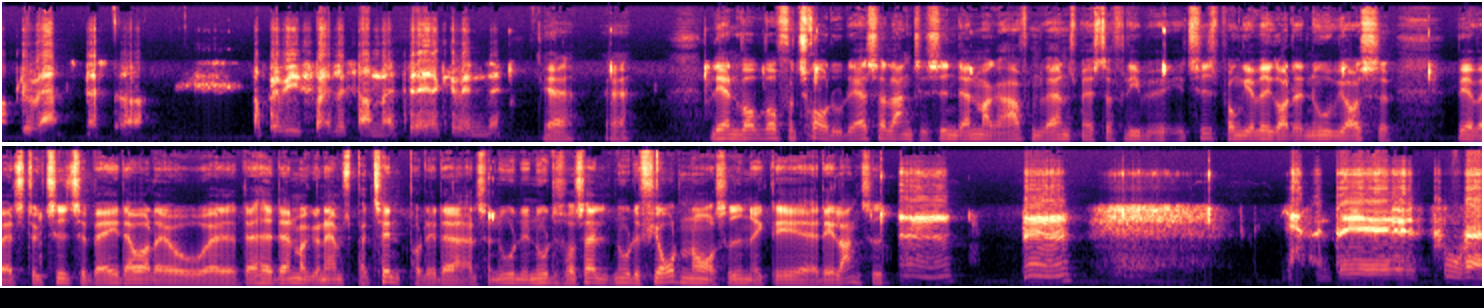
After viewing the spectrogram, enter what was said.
at blive verdensmester og, og bevise for alle sammen, at øh, jeg kan vinde det. Ja, ja. Leon, hvor, hvorfor tror du, det er så lang tid siden Danmark har haft en verdensmester? Fordi et tidspunkt, jeg ved godt, at nu er vi også ved at være et stykke tid tilbage, der var der jo, øh, der havde Danmark jo nærmest patent på det der. Altså nu er det, nu er det trods alt, nu er det 14 år siden, ikke? Det, er, det er lang tid. Mm-hmm. Mm-hmm. Det, puha,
